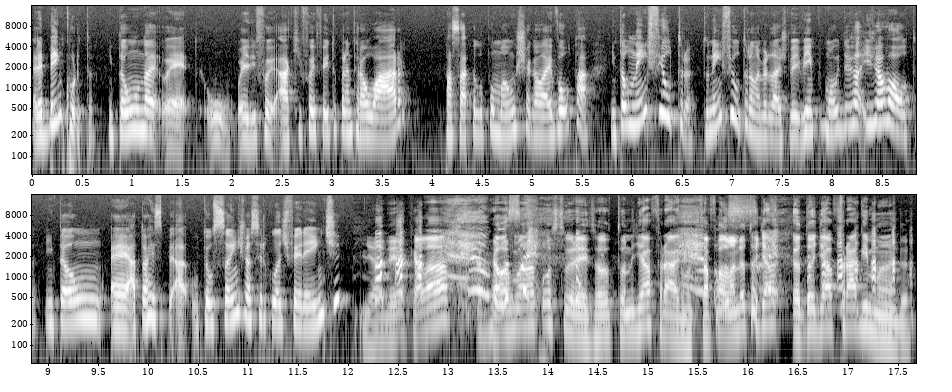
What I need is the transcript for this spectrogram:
Ela é bem curta. Então, na- é, o- ele foi, aqui foi feito para entrar o ar, passar pelo pulmão, chegar lá e voltar. Então, nem filtra. Tu nem filtra, na verdade. Vem, vem pulmão e já, e já volta. Então, é, a tua o teu sangue já circula diferente. Já dei aquela, aquela mala postura aí. Tô, tô no diafragma. Tu tá falando, eu tô, dia, eu tô diafragmando.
